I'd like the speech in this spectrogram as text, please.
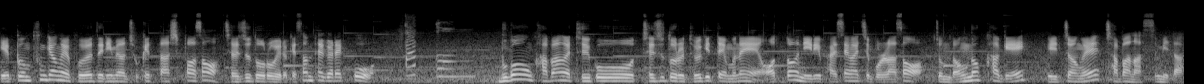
예쁜 풍경을 보여드리면 좋겠다 싶어서 제주도로 이렇게 선택을 했고 무거운 가방을 들고 제주도를 돌기 때문에 어떤 일이 발생할지 몰라서 좀 넉넉하게 일정을 잡아놨습니다.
